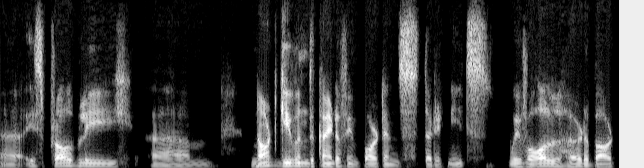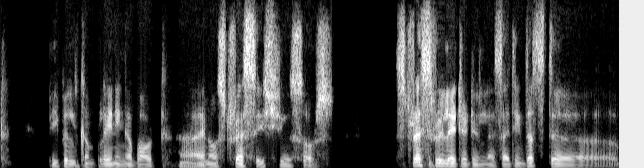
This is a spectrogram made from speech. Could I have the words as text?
uh, is probably um, not given the kind of importance that it needs. We've all heard about people complaining about uh, you know stress issues or stress related illness. I think that's the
